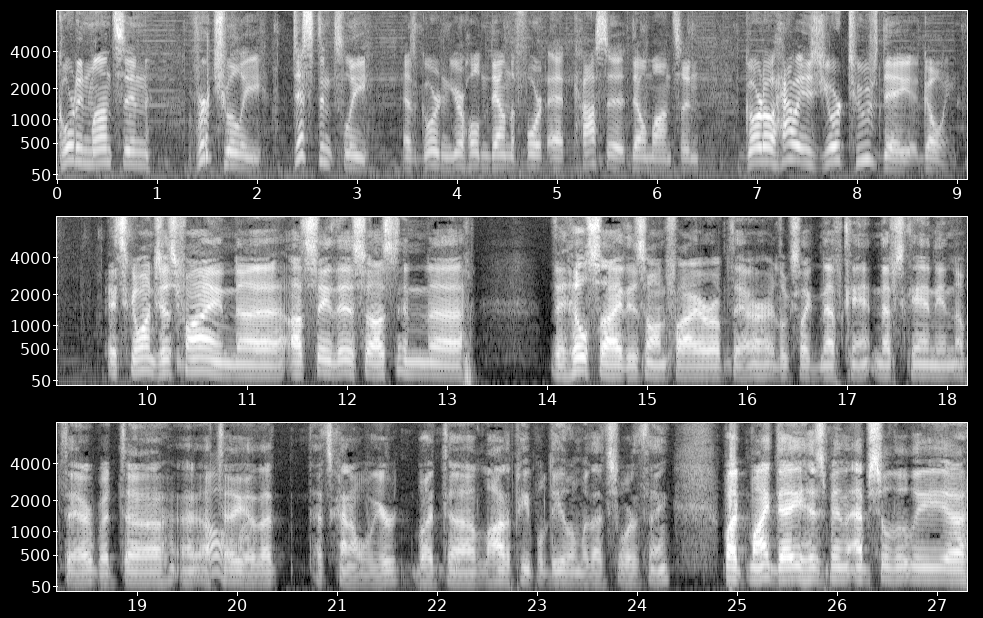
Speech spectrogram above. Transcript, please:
Gordon Monson virtually, distantly, as Gordon, you're holding down the fort at Casa del Monson. Gordo, how is your Tuesday going? It's going just fine. Uh, I'll say this, Austin. Uh, the hillside is on fire up there. It looks like Neff Can- Neff's Canyon up there, but uh, I'll Oh, tell you that that's kind of weird. But uh, a lot of people dealing with that sort of thing. But my day has been absolutely uh,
